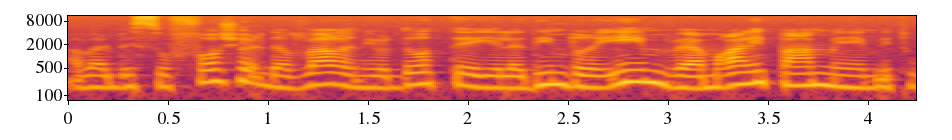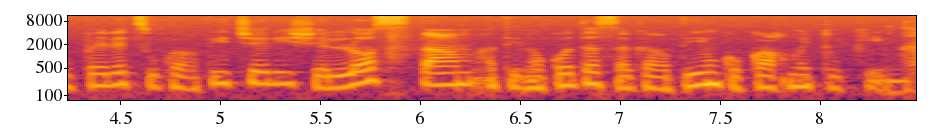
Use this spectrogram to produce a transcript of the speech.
אבל בסופו של דבר הן יולדות ילדים בריאים, ואמרה לי פעם מטופלת סוכרתית שלי, שלא סתם התינוקות הסכרתיים כל כך מתוקים.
